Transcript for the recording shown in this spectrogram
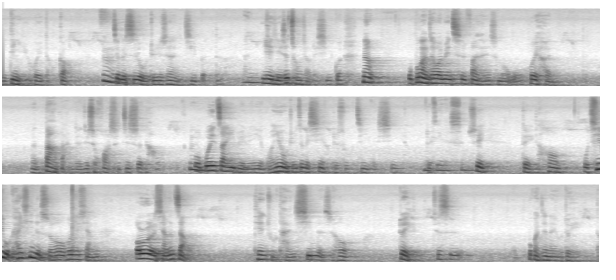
一定也会祷告，嗯，这个是我觉得是很基本的，嗯也也是从小的习惯。那我不管在外面吃饭还是什么，我会很很大胆的，就是画十字圣好，嗯我不会在意别人的眼光，因为我觉得这个信仰就是我自己的信仰。你对自己的事。所以，对，然后我其实我开心的时候，或者想偶尔想找天主谈心的时候，对，就是不管在哪里，我都会祷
